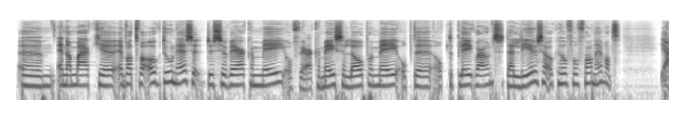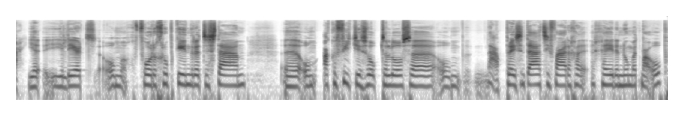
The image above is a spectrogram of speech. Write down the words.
Um, en dan maak je, en wat we ook doen, hè, dus ze werken mee, of werken mee, ze lopen mee op de, op de playgrounds. Daar leren ze ook heel veel van. Hè, want ja, je, je leert om voor een groep kinderen te staan, uh, om akkefietjes op te lossen, om nou, presentatievaardigheden, noem het maar op.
